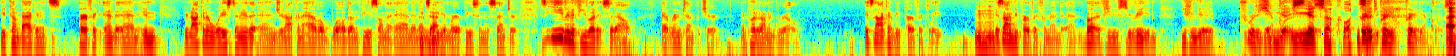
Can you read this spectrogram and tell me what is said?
You come back and it's perfect end to end, and you're not going to waste any of the ends. You're not going to have a well done piece on the end and a Exactly. medium rare piece in the center. 'Cause even if you let it sit out at room temperature and put it on a grill, it's not going to be perfectly. Mm-hmm. It's not going to be perfect from end to end. But if you use sous vide, you can get it pretty You damn get, close. you get so close. pretty, So- pretty, pretty damn close. I,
